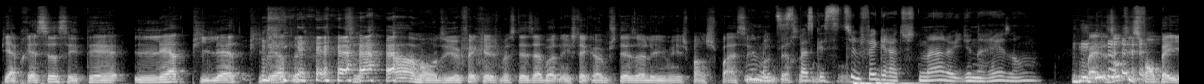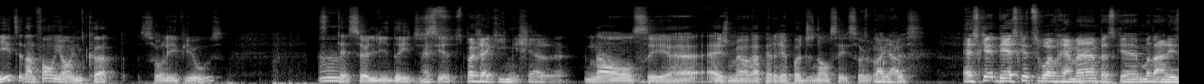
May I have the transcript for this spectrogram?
Puis après ça, c'était lettre, puis lettre, puis lettre. ah mon dieu, fait que je me suis désabonné. J'étais comme, je suis désolé, mais je pense que je suis pas assez Non, une mais bonne personne. c'est parce que si tu le fais gratuitement, il y a une raison. Ben, les autres, ils se font payer, tu sais, dans le fond, ils ont une cote sur les views. C'était ça l'idée du Mais site. C'est pas Jackie Michel. là. Non, c'est. Euh, hey, je me rappellerai pas du nom, c'est sûr. pas en grave. plus. Est-ce que, est-ce que tu vois vraiment, parce que moi, dans les,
